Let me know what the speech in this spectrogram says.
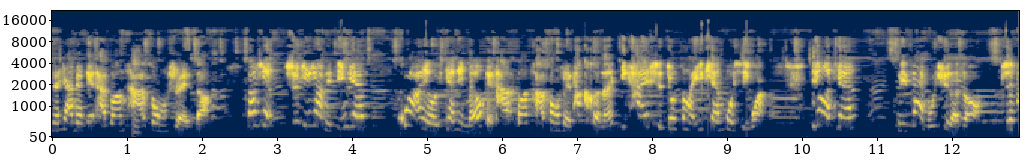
在下面给他端茶送水的。但是实际上你今天忽然有一天你没有给他端茶送水，他可能一开始就这么一天不习惯，第二天你再不去的时候，直男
